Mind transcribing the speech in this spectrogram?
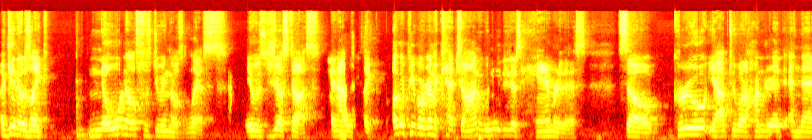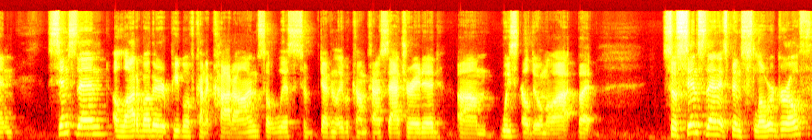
again, it was like no one else was doing those lists. It was just us. And I was like, other people are going to catch on. We need to just hammer this. So grew, yeah, up to about 100. And then since then, a lot of other people have kind of caught on. So lists have definitely become kind of saturated. Um, we still do them a lot. But so since then, it's been slower growth.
